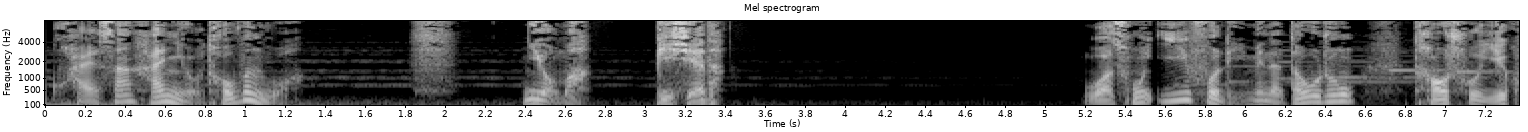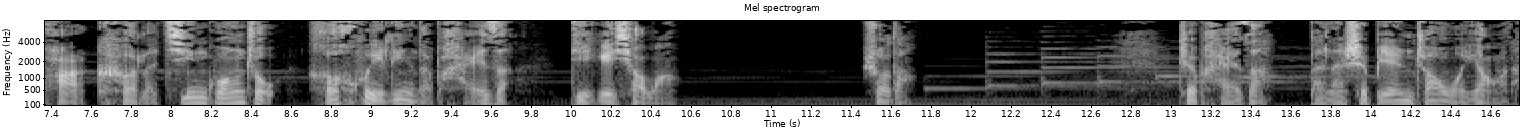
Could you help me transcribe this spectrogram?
快三海扭头问我：“你有吗？辟邪的？”我从衣服里面的兜中掏出一块刻了金光咒和会令的牌子，递给小王，说道。这牌子本来是别人找我要的，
